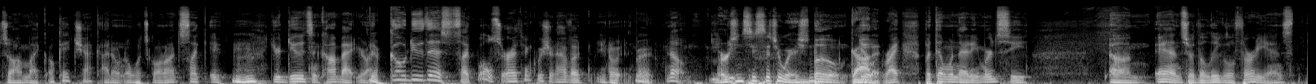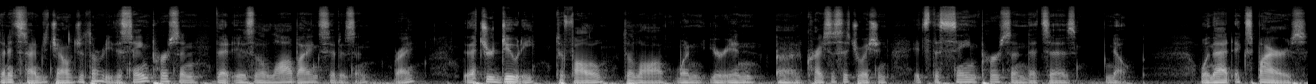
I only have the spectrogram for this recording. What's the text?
So I'm like, okay, check. I don't know what's going on. It's like if mm-hmm. your dudes in combat, you're like, yeah. go do this. It's like, well, sir, I think we should have a, you know, right. no. Emergency situation. Boom. Got it. it. Right. But then when that emergency um, ends or the legal authority ends, then it's time to challenge authority. The same person that is the law abiding citizen, right? That's your duty to follow the law when you're in a crisis situation. It's the same person that says no. When that expires,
